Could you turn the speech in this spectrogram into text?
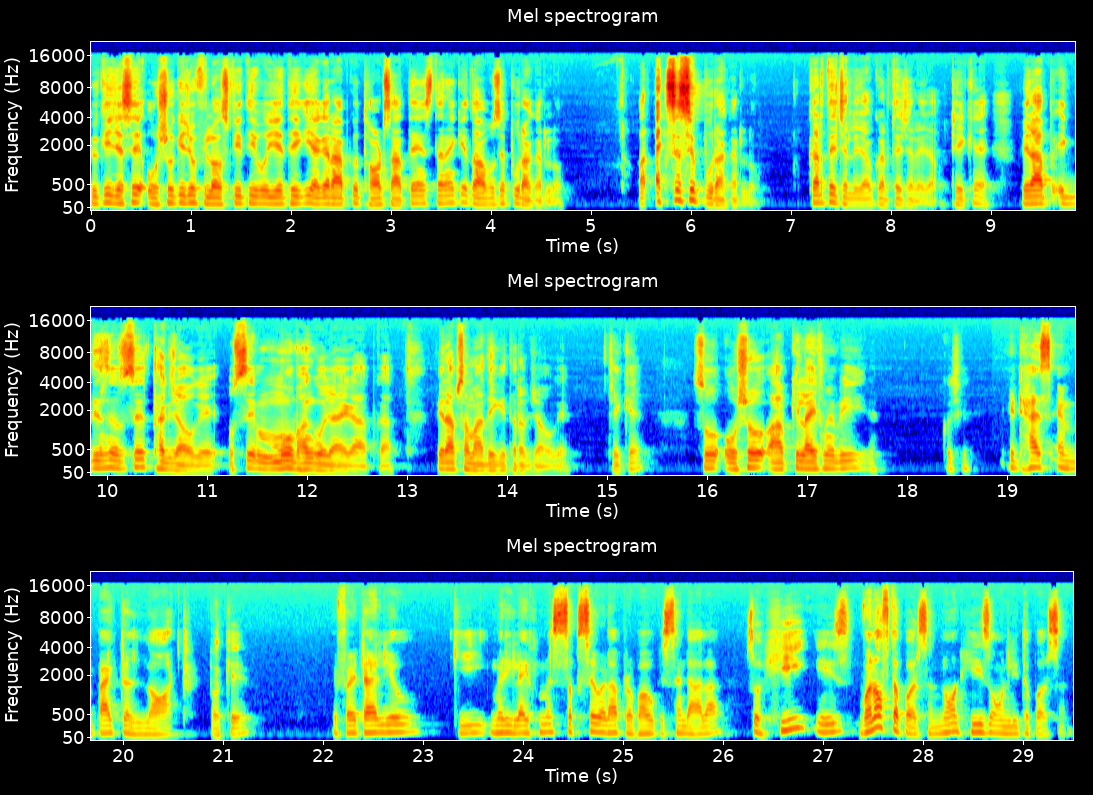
क्योंकि जैसे ओशो की जो फिलॉसफी थी वो ये थी कि अगर आपको थॉट्स आते हैं इस तरह के तो आप उसे पूरा कर लो और एक्सेसिव पूरा कर लो। करते चले जाओ करते चले जाओ ठीक है? फिर आप एक दिन से उससे थक जाओगे उससे मोह भंग हो जाएगा आपका फिर आप समाधि की तरफ़ जाओगे ठीक है? सो so, ओशो आपकी लाइफ में भी कुछ? It has impact a lot okay if I tell you कि मेरी लाइफ में सबसे बड़ा प्रभाव किसने डाला? So he is one of the person not he is only the person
